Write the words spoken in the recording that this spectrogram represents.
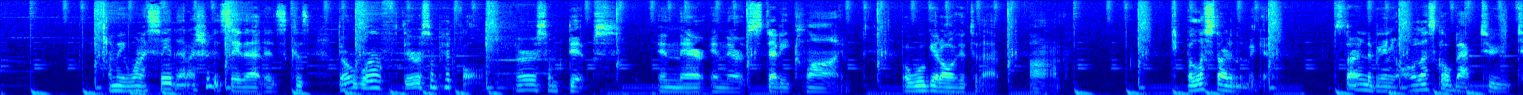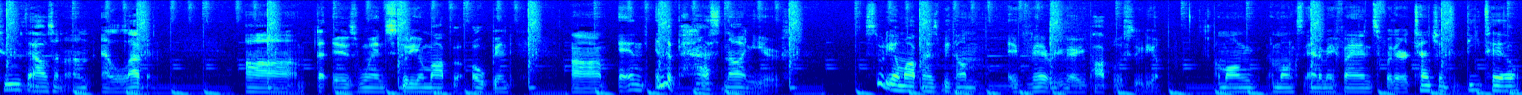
I mean, when I say that, I shouldn't say that is because there were there are some pitfalls, there are some dips in their in their steady climb, but we'll get all get to that. Um, but let's start in the beginning. Start in the beginning. Oh, let's go back to 2011. Um, that is when Studio Mappa opened. Um, and in the past nine years, Studio Mappa has become a very, very popular studio among amongst anime fans for their attention to detail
